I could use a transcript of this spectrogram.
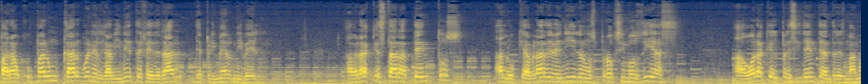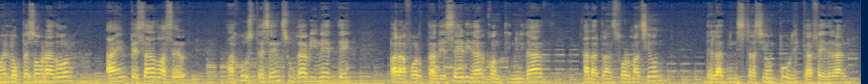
para ocupar un cargo en el gabinete federal de primer nivel. Habrá que estar atentos a lo que habrá de venir en los próximos días, ahora que el presidente Andrés Manuel López Obrador ha empezado a hacer ajustes en su gabinete para fortalecer y dar continuidad a la transformación de la Administración Pública Federal.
